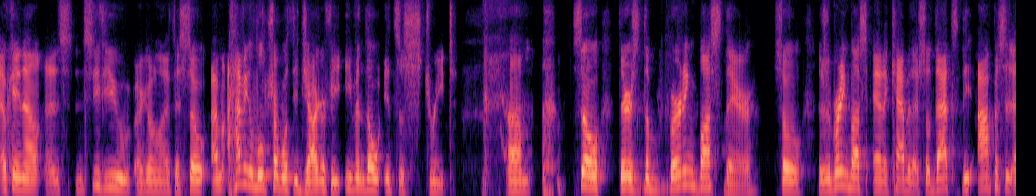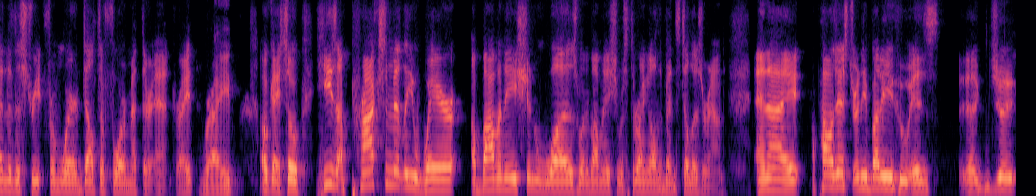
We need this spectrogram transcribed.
okay now. Uh, see if you are going like this. So I'm having a little trouble with the geography, even though it's a street. Um, so there's the burning bus there. So there's a burning bus and a cabin there. So that's the opposite end of the street from where Delta Four met their end, right? right. Okay, so he's approximately where Abomination was when Abomination was throwing all the Ben Stillers around. And I apologize to anybody who is uh, ju-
